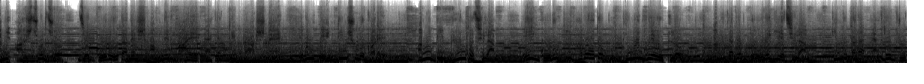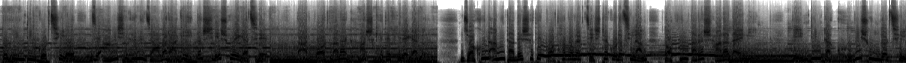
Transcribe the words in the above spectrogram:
আমি আশ্চর্য যে গরু তাদের সামনের পায়ে এক একটি ব্রাশ বিভ্রান্ত এই গরু কীভাবে এত বুদ্ধিমান হয়ে উঠল? আমি তাদের দৌড়ে গিয়েছিলাম, কিন্তু তারা এত দ্রুত পেন্টিং করছিল যে আমি সেখানে যাবার আগেই তা শেষ হয়ে গেছে। তারপর তারা ঘাস খেতে ফিরে গেল। যখন আমি তাদের সাথে কথা বলার চেষ্টা করেছিলাম, তখন তারা সাড়া দেয়নি। পেন্টিংটা খুবই সুন্দর ছিল।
